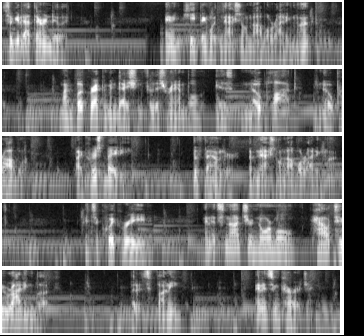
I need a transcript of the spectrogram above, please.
So get out there and do it. And in keeping with National Novel Writing Month, my book recommendation for this ramble is No Plot, No Problem by Chris Baty, the founder of National Novel Writing Month. It's a quick read, and it's not your normal how to writing book, but it's funny and it's encouraging,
